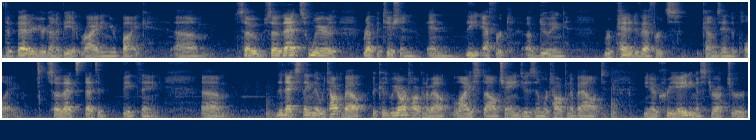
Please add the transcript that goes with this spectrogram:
the better you're going to be at riding your bike. Um, so, so that's where repetition and the effort of doing repetitive efforts comes into play. So that's that's a big thing. Um, the next thing that we talk about, because we are talking about lifestyle changes and we're talking about, you know, creating a structure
